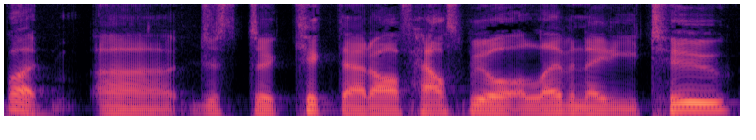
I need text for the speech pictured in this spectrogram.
but uh, just to kick that off, House Bill 1182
